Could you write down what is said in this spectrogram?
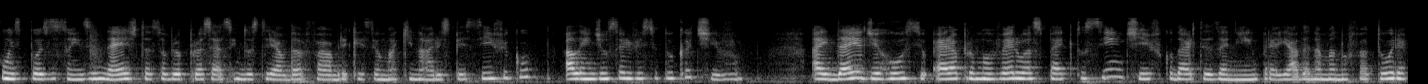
com exposições inéditas sobre o processo industrial da fábrica e seu maquinário específico, além de um serviço educativo. A ideia de Rússio era promover o aspecto científico da artesania empregada na manufatura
